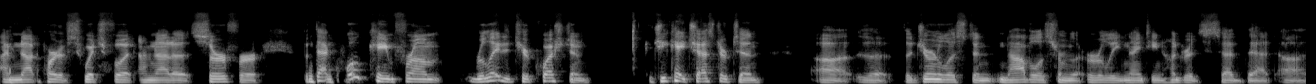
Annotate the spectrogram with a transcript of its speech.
I'm not part of Switchfoot. I'm not a surfer. But that quote came from, related to your question, G.K. Chesterton uh, the the journalist and novelist from the early 1900s said that uh,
